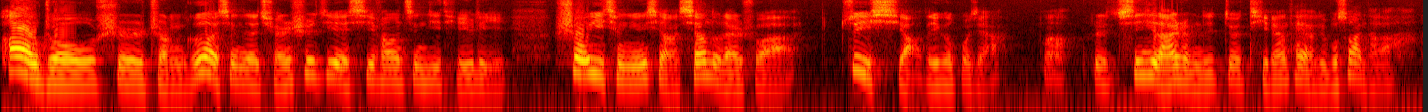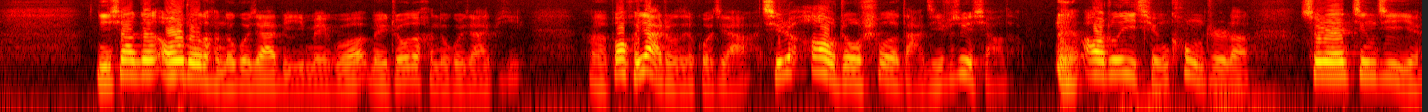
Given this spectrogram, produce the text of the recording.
澳洲是整个现在全世界西方经济体里受疫情影响相对来说啊最小的一个国家。啊，这新西兰什么的，就体量太小就不算它了。你像跟欧洲的很多国家比，美国、美洲的很多国家比，呃，包括亚洲的国家，其实澳洲受的打击是最小的。澳洲疫情控制了，虽然经济也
